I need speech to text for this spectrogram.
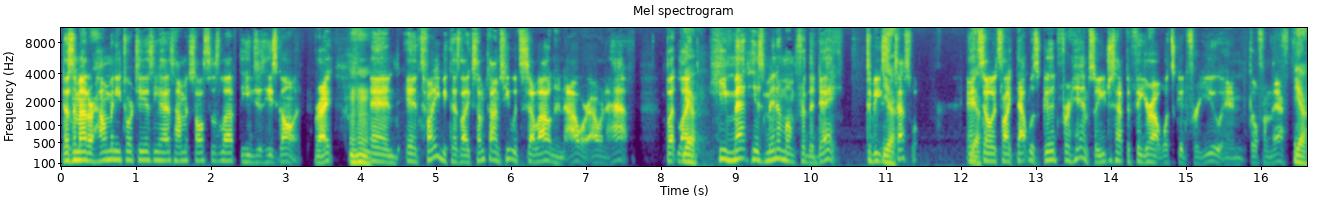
Doesn't matter how many tortillas he has, how much salsa's left, he just he's gone. Right. hmm And it's funny because like sometimes he would sell out in an hour, hour and a half. But like Yeah. he met his minimum for the day to be Yeah. successful. And Yeah. so it's like that was good for him. So you just have to figure out what's good for you and go from there. Yeah,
